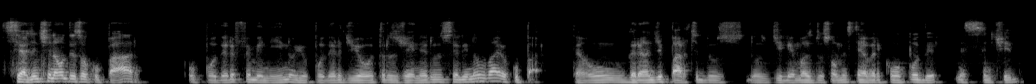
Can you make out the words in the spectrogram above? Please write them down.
se a gente não desocupar o poder feminino e o poder de outros gêneros, ele não vai ocupar. Então, grande parte dos, dos dilemas dos homens tem a ver com o poder, nesse sentido.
